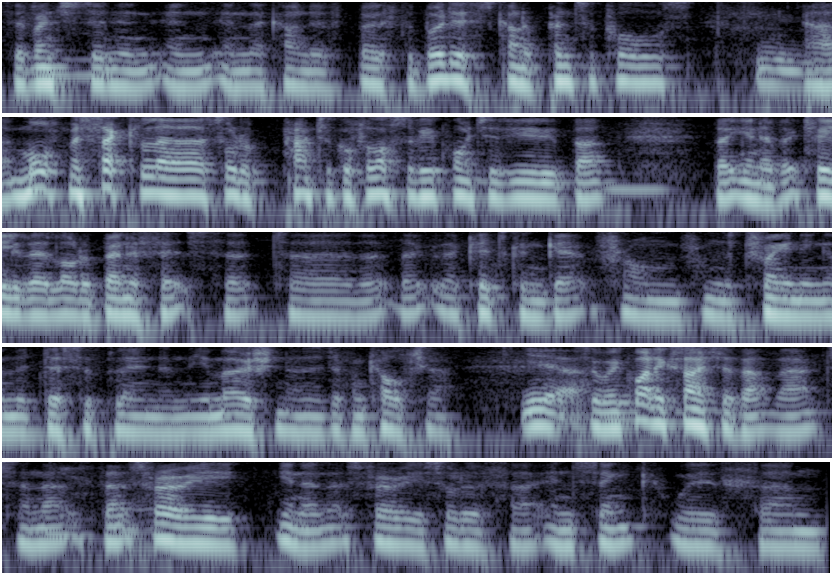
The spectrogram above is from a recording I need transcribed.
So they're interested in, in in the kind of both the Buddhist kind of principles, Mm. uh, more from a secular sort of practical philosophy point of view, but but you know, but clearly there are a lot of benefits that uh, that, that the kids can get from from the training and the discipline and the immersion and a different culture. yeah. So we're quite excited about that, and that's that's very you know that's very sort of uh, in sync with um,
